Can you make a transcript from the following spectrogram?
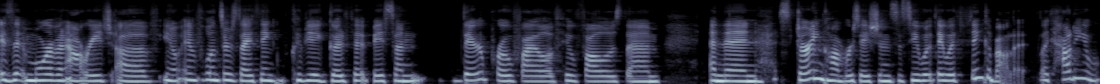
is it more of an outreach of, you know, influencers that I think could be a good fit based on their profile of who follows them and then starting conversations to see what they would think about it. Like how do you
